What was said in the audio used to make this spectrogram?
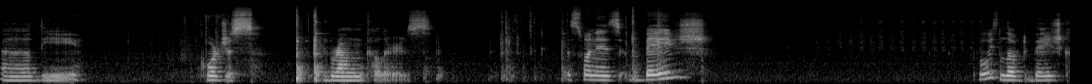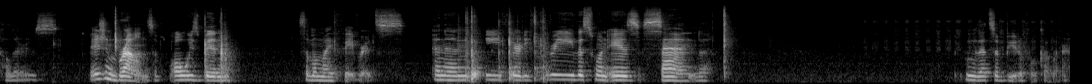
uh, the gorgeous brown colors. This one is beige. I've always loved beige colors. Beige and browns have always been some of my favorites. And then E33, this one is sand. Ooh, that's a beautiful color.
